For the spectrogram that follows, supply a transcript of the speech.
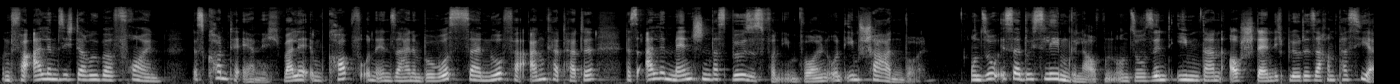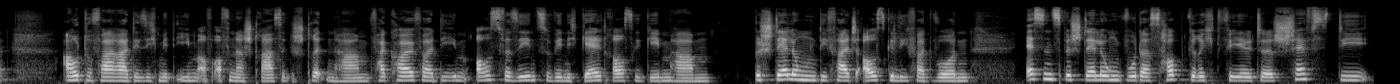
und vor allem sich darüber freuen. Das konnte er nicht, weil er im Kopf und in seinem Bewusstsein nur verankert hatte, dass alle Menschen was Böses von ihm wollen und ihm schaden wollen. Und so ist er durchs Leben gelaufen und so sind ihm dann auch ständig blöde Sachen passiert. Autofahrer, die sich mit ihm auf offener Straße gestritten haben, Verkäufer, die ihm aus Versehen zu wenig Geld rausgegeben haben, Bestellungen, die falsch ausgeliefert wurden, Essensbestellungen, wo das Hauptgericht fehlte, Chefs, die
